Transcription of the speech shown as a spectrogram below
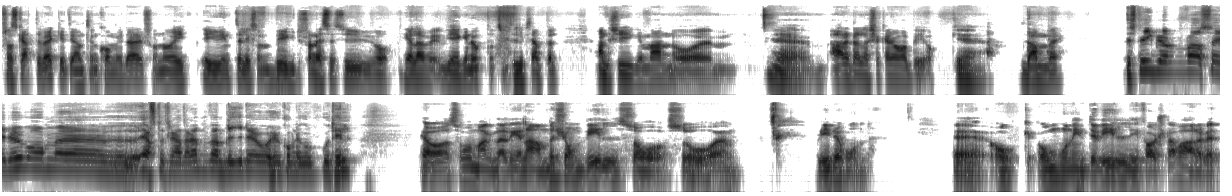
från Skatteverket egentligen, kommer ju därifrån och är, är, ju inte liksom byggd från SSU och hela vägen uppåt. Som till exempel Anders Ygeman och eh, Ardala Shekarabi och eh, Damberg. Stigbjörn, vad säger du om eh, efterträdaren? Vem blir det och hur kommer det gå, gå till? Ja, alltså om Magdalena Andersson vill så, så eh, blir det hon. Eh, och om hon inte vill i första varvet,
